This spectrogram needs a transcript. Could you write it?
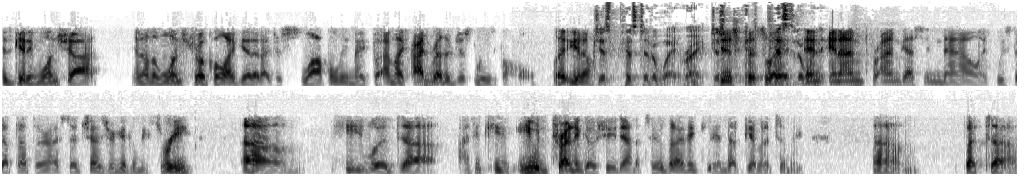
is getting one shot and on the one stroke hole I get it, I just sloppily make. But I'm like, I'd rather just lose the hole, like, you know, just pissed it away, right? Just, just pissed, away. pissed it away. And and I'm I'm guessing now if we stepped up there and I said, Chez, you're giving me three, um, he would. uh I think he he would try to negotiate down to two, but I think he'd end up giving it to me. Um, but uh,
